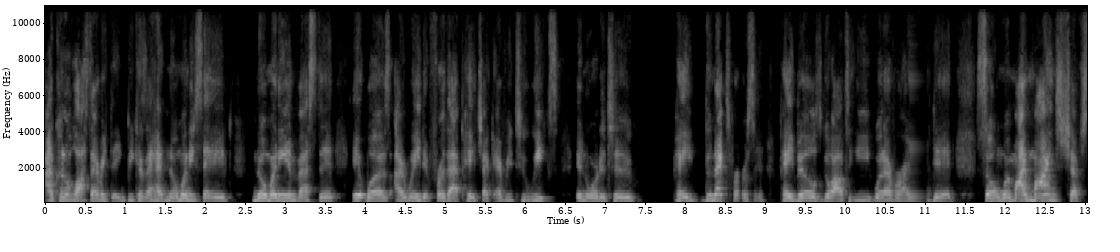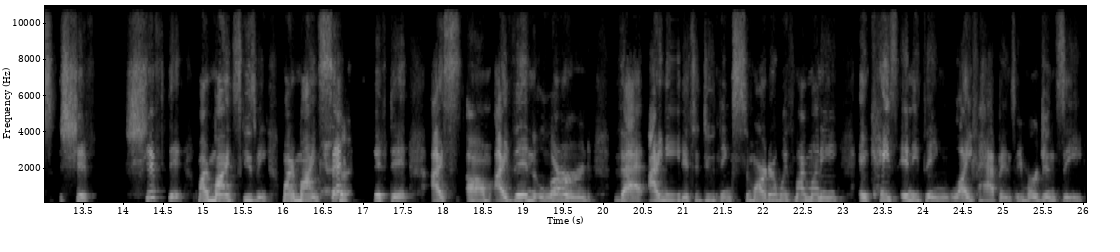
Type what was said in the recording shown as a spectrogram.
I could have lost everything because I had no money saved, no money invested. It was I waited for that paycheck every two weeks in order to pay the next person, pay bills, go out to eat, whatever I did. So when my mind shifts shift shifted my mind excuse me my mindset shifted. I um i then learned that i needed to do things smarter with my money in case anything life happens emergency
